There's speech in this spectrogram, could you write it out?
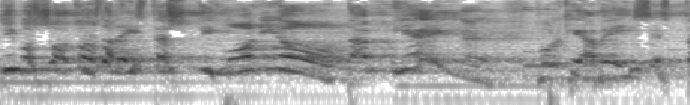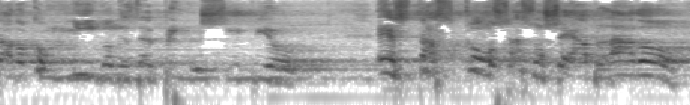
Y vosotros daréis testimonio también, porque habéis estado conmigo desde el principio. Estas cosas os he hablado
